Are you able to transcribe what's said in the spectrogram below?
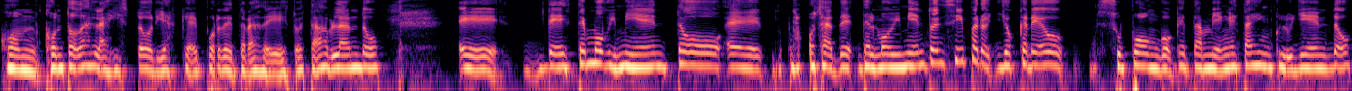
con, con todas las historias que hay por detrás de esto. Estás hablando eh, de este movimiento, eh, o sea, del movimiento en sí, pero yo creo, supongo que también estás incluyendo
